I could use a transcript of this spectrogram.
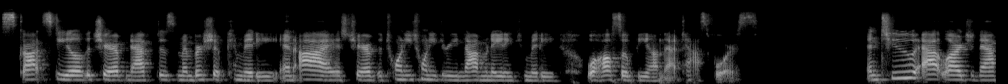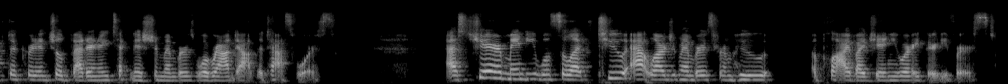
Scott Steele, the chair of NAVTA's membership committee, and I, as chair of the 2023 nominating committee, will also be on that task force. And two at-large NAVTA credentialed veterinary technician members will round out the task force. As chair, Mandy will select two at-large members from who apply by January 31st.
